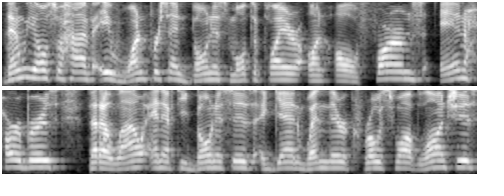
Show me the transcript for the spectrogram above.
Then we also have a 1% bonus multiplier on all farms and harbors that allow NFT bonuses. Again, when their CrowSwap launches,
